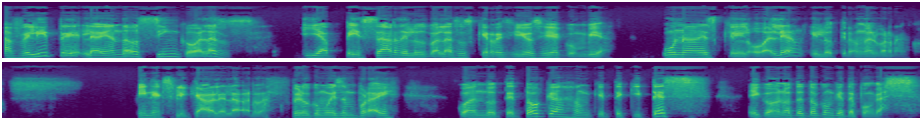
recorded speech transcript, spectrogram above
a Felipe le habían dado cinco balazos y a pesar de los balazos que recibió, seguía con vida. Una vez que lo balearon y lo tiraron al barranco inexplicable, la verdad. Pero como dicen por ahí, cuando te toca, aunque te quites, y cuando no te toca, aunque te pongas.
